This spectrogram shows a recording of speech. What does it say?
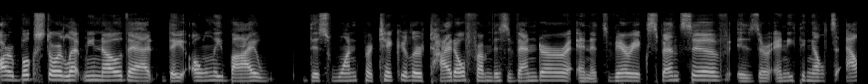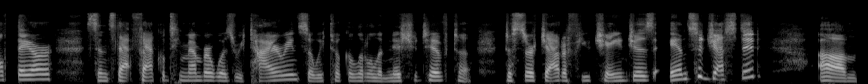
Our bookstore let me know that they only buy this one particular title from this vendor and it's very expensive. Is there anything else out there? Since that faculty member was retiring, so we took a little initiative to, to search out a few changes and suggested um,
